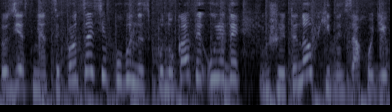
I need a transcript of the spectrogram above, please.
Роз'яснення цих процесів повинні спонукати уряди вжити необхідних заходів.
